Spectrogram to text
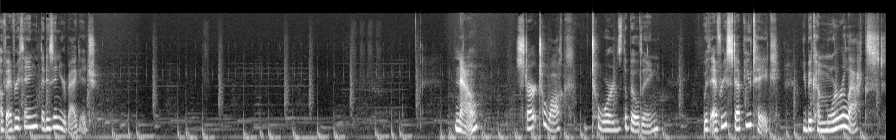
of everything that is in your baggage. Now, start to walk towards the building. With every step you take, you become more relaxed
